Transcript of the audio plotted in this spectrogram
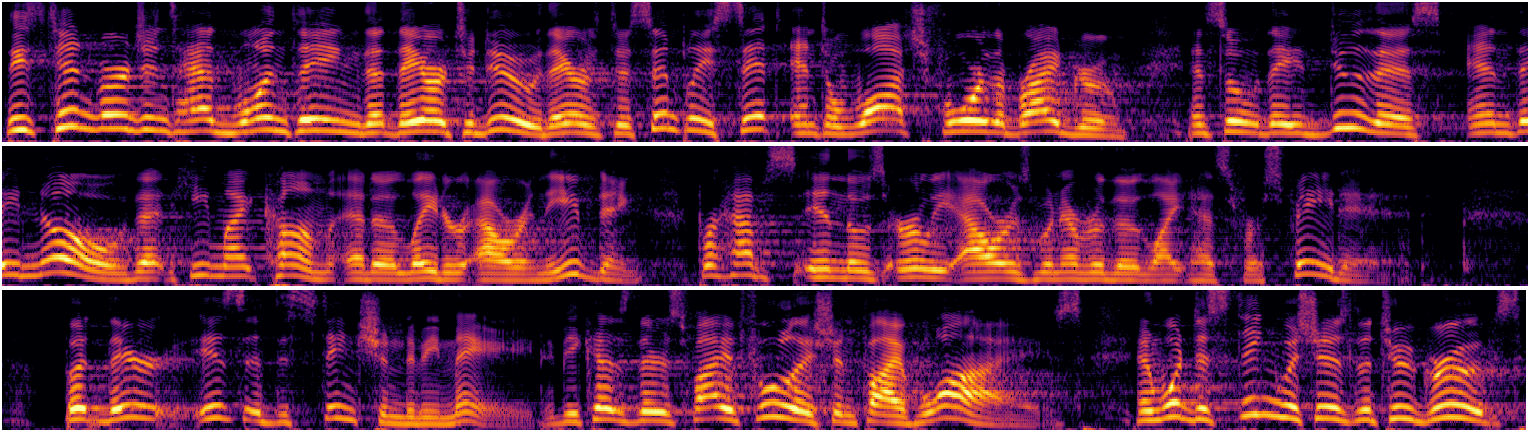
These ten virgins had one thing that they are to do they are to simply sit and to watch for the bridegroom. And so they do this and they know that he might come at a later hour in the evening, perhaps in those early hours whenever the light has first faded. But there is a distinction to be made because there's five foolish and five wise. And what distinguishes the two groups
